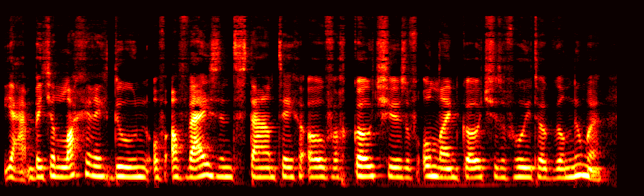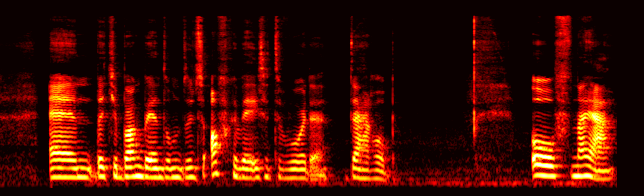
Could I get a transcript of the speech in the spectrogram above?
ja, een beetje lacherig doen of afwijzend staan tegenover coaches of online coaches of hoe je het ook wil noemen. En dat je bang bent om dus afgewezen te worden daarop. Of nou ja,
